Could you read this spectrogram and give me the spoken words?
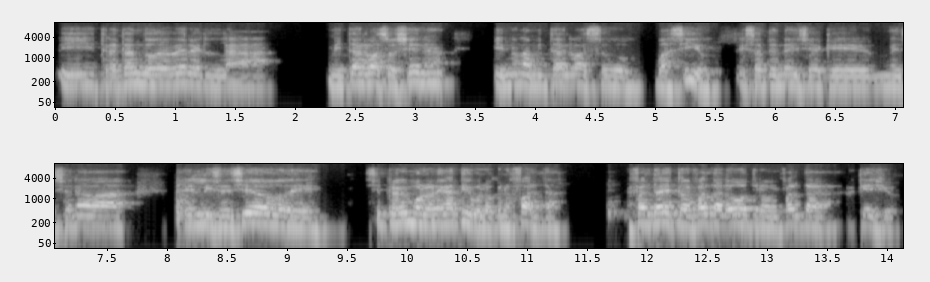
y tratando de ver la mitad del vaso llena y no la mitad del vaso vacío. Esa tendencia que mencionaba el licenciado de siempre vemos lo negativo, lo que nos falta. Me falta esto, me falta lo otro, me falta aquello.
